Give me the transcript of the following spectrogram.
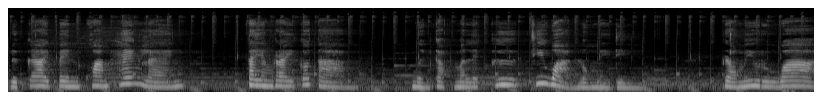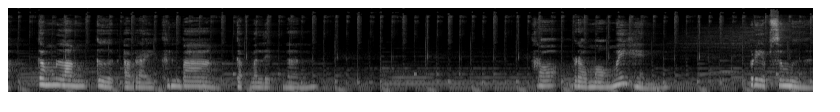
หรือกลายเป็นความแห้งแล้ง แต่อย่างไรก็ตาม เหมือนกับเมล็ดพืชที่หว่านลงในดิน เราไม่รู้ว่ากำลังเกิดอะไรขึ้นบ้างกับเมล็ดนั้น เพราะเรามองไม่เห็น เปรียบเสมือน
